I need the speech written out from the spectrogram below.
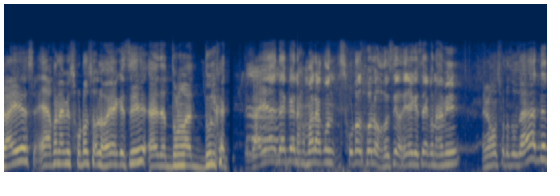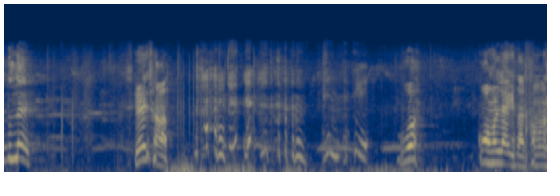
গাইস এখন আমি ছোট ছোল হয়ে গেছি দুল খাচ্ছি। গায়ে দেখেন, আমার এখন ছোট ছোল হসি হয়ে গেছে এখন আমি। আমি এখন ছোট ছোল দে দে। সেই সাপ। ও ও কম লাগে আর খাব না।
